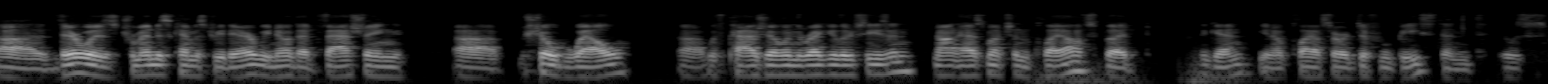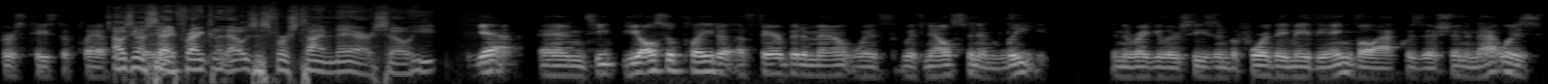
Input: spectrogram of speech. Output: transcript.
uh, there was tremendous chemistry there. We know that Fasching uh, showed well uh, with Pageau in the regular season, not as much in the playoffs, but again, you know, playoffs are a different beast, and it was his first taste of playoffs. I was going to say, frankly, that was his first time there, so he. Yeah, and he he also played a, a, fair bit amount with with Nelson and Lee in the regular season before they made the Engvall acquisition, and that was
